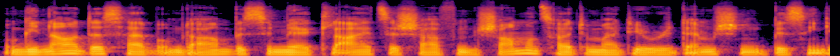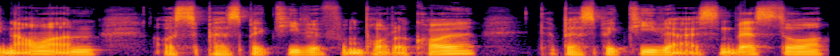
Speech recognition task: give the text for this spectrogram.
Und genau deshalb, um da ein bisschen mehr Klarheit zu schaffen, schauen wir uns heute mal die Redemption ein bisschen genauer an, aus der Perspektive vom Protokoll, der Perspektive als Investor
